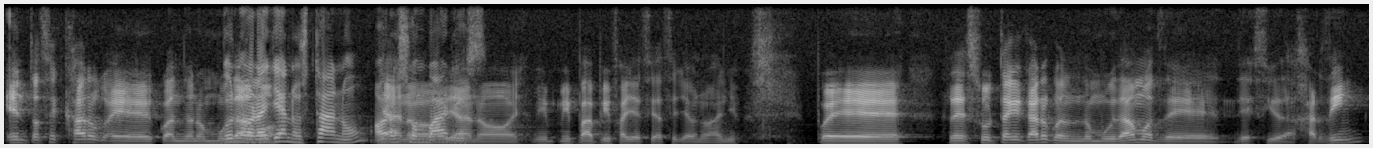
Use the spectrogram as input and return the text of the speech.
entonces, claro, eh, cuando nos mudamos... Bueno, ahora ya no está, ¿no? Ahora son no, bares. ya no. Mi, mi papi falleció hace ya unos años. Pues resulta que, claro, cuando nos mudamos de, de Ciudad Jardín,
